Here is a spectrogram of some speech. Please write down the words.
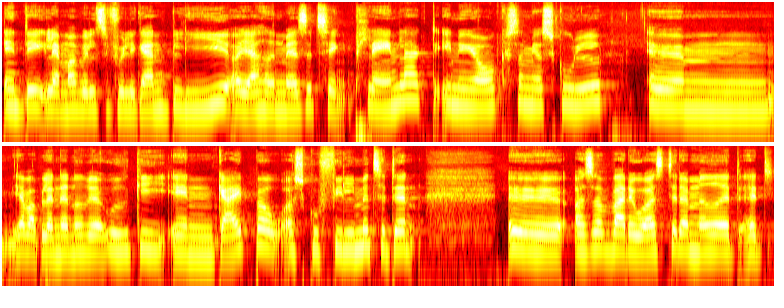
en del af mig ville selvfølgelig gerne blive, og jeg havde en masse ting planlagt i New York, som jeg skulle. Øhm, jeg var blandt andet ved at udgive en guidebog og skulle filme til den. Øh, og så var det jo også det der med, at, at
